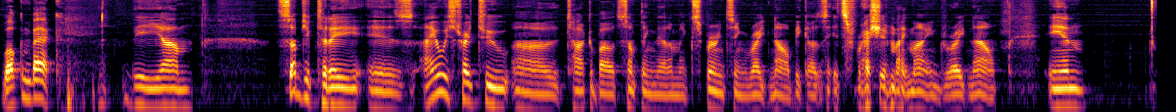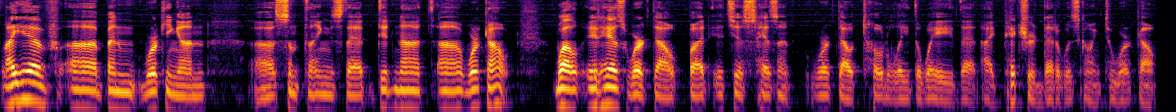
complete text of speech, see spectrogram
Welcome back. The um, subject today is I always try to uh, talk about something that I'm experiencing right now because it's fresh in my mind right now. And I have uh, been working on uh, some things that did not uh, work out. Well, it has worked out, but it just hasn't worked out totally the way that I pictured that it was going to work out.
